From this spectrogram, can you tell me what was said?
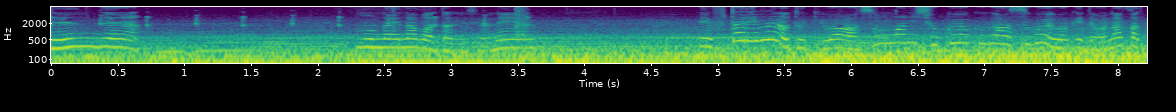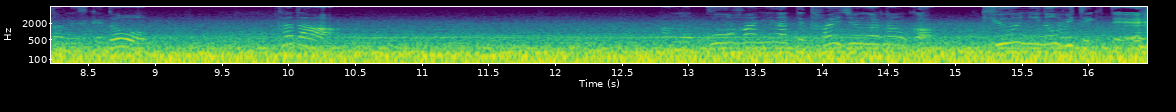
全然問題なかったんですよね。で2人目の時はそんなに食欲がすごいわけではなかったんですけどただあの後半になって体重がなんか急に伸びてきて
